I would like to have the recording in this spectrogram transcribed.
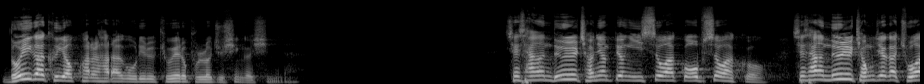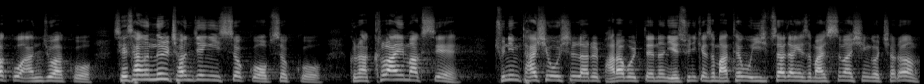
너희가 그 역할을 하라고 우리를 교회로 불러주신 것입니다. 세상은 늘 전염병이 있어 왔고 없어 왔고 세상은 늘 경제가 좋았고 안 좋았고 세상은 늘 전쟁이 있었고 없었고 그러나 클라이막스에 주님 다시 오실 날을 바라볼 때는 예수님께서 마태복음 24장에서 말씀하신 것처럼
